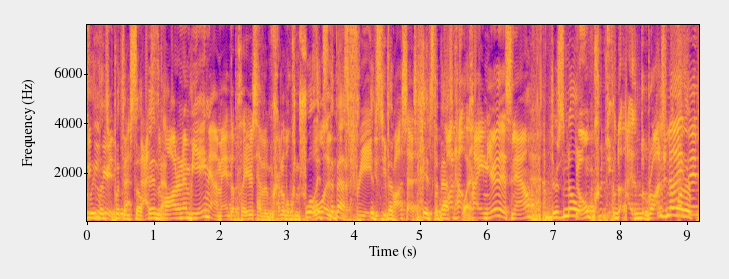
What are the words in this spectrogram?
Cleveland's weird? put That- themselves that's in the now. modern NBA now, man. The players have incredible control Well, it's the in best- the free it's agency the- process. it's the best. LeBron best helped play. pioneer this now. There's no- Don't LeBron There's no denies other it.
